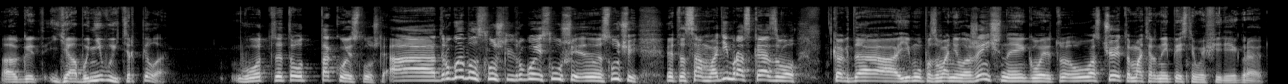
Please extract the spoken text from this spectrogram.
Говорит, я бы не вытерпела. Вот это вот такой слушатель. А другой был слушатель, другой слушай, э, случай, это сам Вадим рассказывал, когда ему позвонила женщина и говорит, у вас что это матерные песни в эфире играют?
